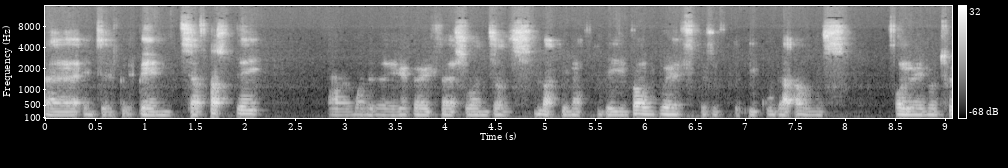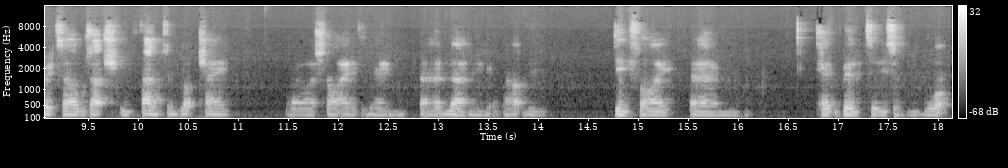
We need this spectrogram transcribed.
uh, into being self custody. Uh, one of the very first ones I was lucky enough to be involved with because of the people that I was following on Twitter was actually Fantom Blockchain, where I started then uh, learning about the DeFi um, capabilities and what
